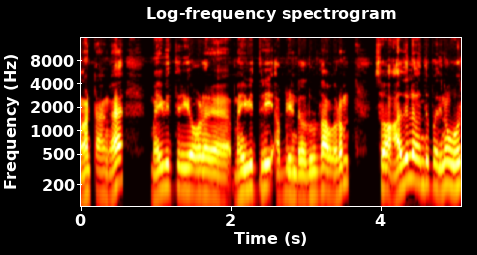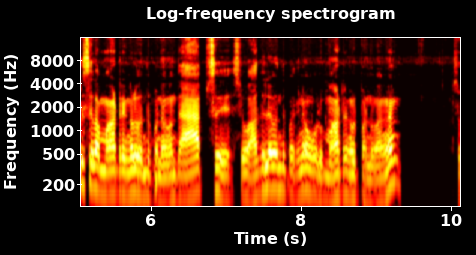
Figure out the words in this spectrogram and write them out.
மாட்டாங்க. மைவித்ரியோட மைவித்ரி அப்படின்றது தான் வரும். ஸோ அதில் வந்து பார்த்திங்கன்னா ஒரு சில மாற்றங்கள் வந்து பண்ணுவாங்க. அந்த ஆப்ஸு ஸோ அதில் வந்து பார்த்திங்கன்னா ஒரு மாற்றங்கள் பண்ணுவாங்க. ஸோ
